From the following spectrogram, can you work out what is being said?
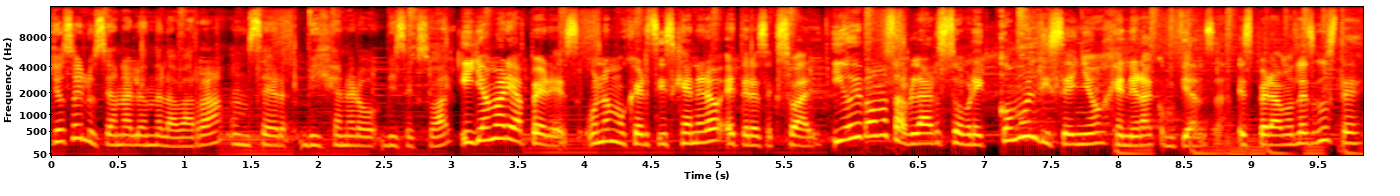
Yo soy Luciana León de la Barra, un ser bigénero bisexual. Y yo María Pérez, una mujer cisgénero heterosexual. Y hoy vamos a hablar sobre cómo el diseño genera confianza. Esperamos les guste.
